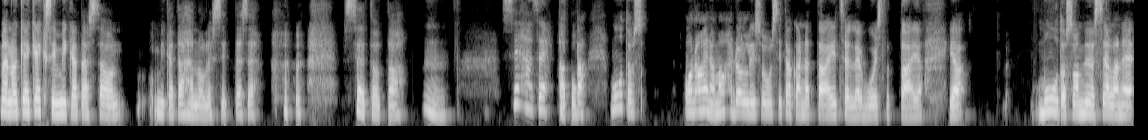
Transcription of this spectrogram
Mä en oikein keksi, mikä tässä on, mikä tähän olisi sitten se, se tota, mm. Sehän se, totta. Apu. Muutos on aina mahdollisuus, sitä kannattaa itselleen muistuttaa. Ja, ja muutos on myös sellainen,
